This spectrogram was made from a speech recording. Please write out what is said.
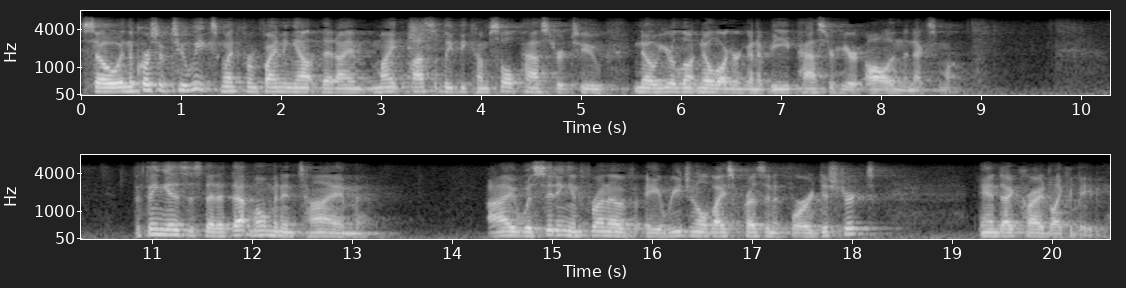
So, in the course of two weeks, went from finding out that I might possibly become sole pastor to no, you're lo- no longer going to be pastor here at all in the next month. The thing is, is that at that moment in time, I was sitting in front of a regional vice president for our district, and I cried like a baby.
